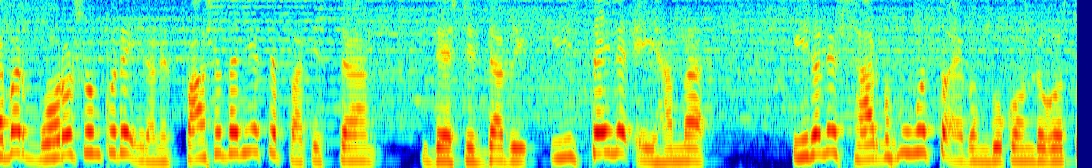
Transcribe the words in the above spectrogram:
এবার বড় সংকটে ইরানের পাশে দাঁড়িয়েছে পাকিস্তান। দেশটির দাবি, ইসরায়েলের এই হামলা ইরানের সার্বভৌমত্ব এবং ভূখণ্ডগত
